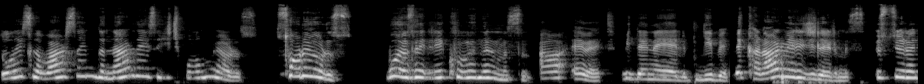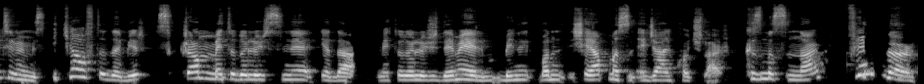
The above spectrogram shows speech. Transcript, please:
Dolayısıyla varsayımda neredeyse hiç bulunmuyoruz. Soruyoruz. Bu özelliği kullanır mısın? Aa evet bir deneyelim gibi. Ve karar vericilerimiz, üst yönetimimiz iki haftada bir Scrum metodolojisini ya da metodoloji demeyelim beni bana şey yapmasın ecel koçlar kızmasınlar. Framework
